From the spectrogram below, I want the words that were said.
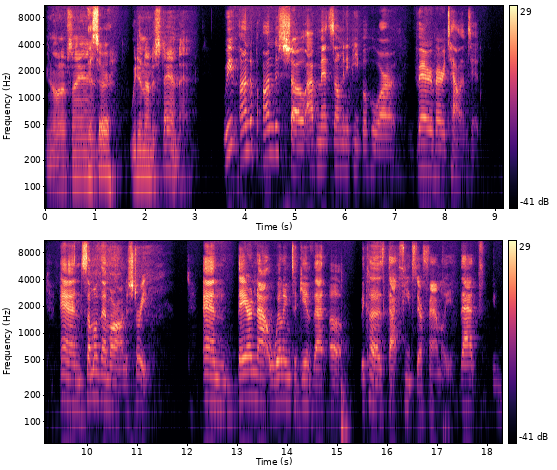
You know what I'm saying? yes, sir. We didn't understand that. We've on the on this show. I've met so many people who are very very talented, and some of them are on the street, and they are not willing to give that up because that feeds their family. That you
